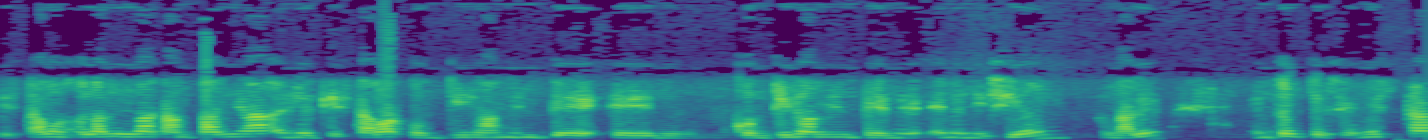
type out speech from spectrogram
estamos hablando de una campaña en la que estaba continuamente en, continuamente en, emisión vale entonces en esta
